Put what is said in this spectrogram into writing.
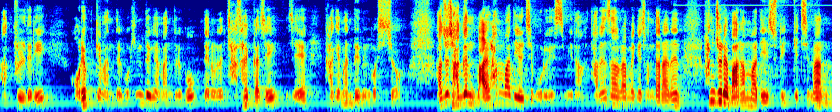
악플들이 어렵게 만들고 힘들게 만들고 때로는 자살까지 이제 가게 만드는 것이죠. 아주 작은 말 한마디일지 모르겠습니다. 다른 사람에게 전달하는 한 줄의 말 한마디일 수도 있겠지만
